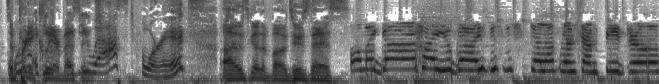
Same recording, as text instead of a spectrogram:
It's a pretty Well, if clear you, message. If you asked for it. uh, let's go to the phones. Who's this? Oh my God! Hi, you guys. This is Stella from San Pedro.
